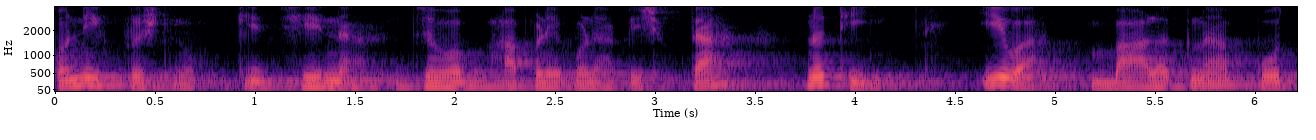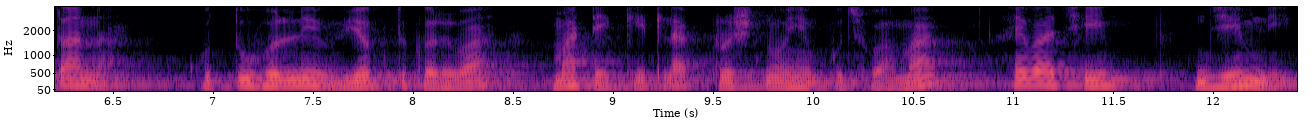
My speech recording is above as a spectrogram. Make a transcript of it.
અનેક પ્રશ્નો કે જેના જવાબ આપણે પણ આપી શકતા નથી. એવા બાળકના પોતાના કુતૂહલને વ્યક્ત કરવા માટે કેટલાક પ્રશ્નો અહીંયા પૂછવામાં આવ્યા છે. જેમને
